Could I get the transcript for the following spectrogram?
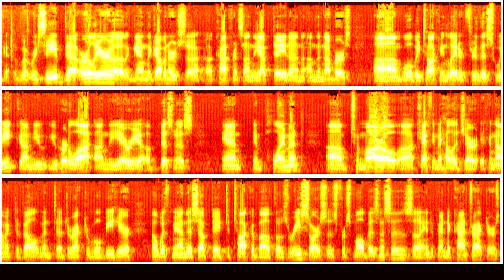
received uh, earlier, uh, again, the governor's uh, conference on the update on, on the numbers. Um, We'll be talking later through this week. Um, You, you heard a lot on the area of business and employment. Um, Tomorrow, uh, Cathy Mehelich, our Economic Development uh, Director, will be here uh, with me on this update to talk about those resources for small businesses, independent contractors,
